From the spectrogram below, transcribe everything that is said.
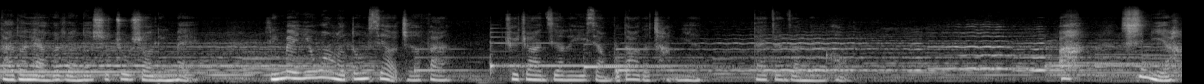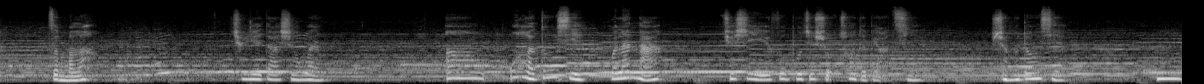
打断两个人的是助手林美，林美因忘了东西而折返。却撞见了意想不到的场面，呆站在门口。啊是你呀，怎么了？秋叶大声问。嗯，忘了东西，回来拿。却是一副不知所措的表情。什么东西？嗯，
